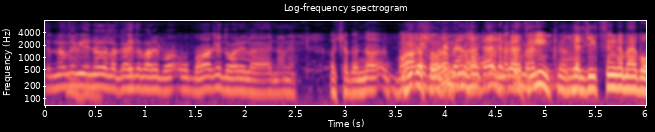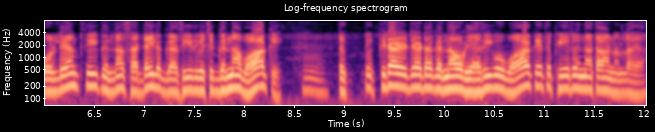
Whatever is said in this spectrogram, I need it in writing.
ਗੰਨਾ ਦਾ ਵੀ ਇਹਨਾਂ ਦਾ ਲੱਗਾ ਸੀ ਦੁਬਾਰੇ ਬਾ- ਉਹ ਬਾਹ ਕੇ ਦੁਬਾਰੇ ਲਾਇਆ ਇਹਨਾਂ ਨੇ। ਅੱਛਾ ਗੰਨਾ ਤੁਸੀਂ ਦੱਸੋ ਨਾ ਮੈਨੂੰ। ਹੁਣ ਸਾਡਾ ਲੱਗਾ ਸੀ। ਦਲਜੀਤ ਸਿੰਘ ਮੈਂ ਬੋਲ ਰਿਹਾ ਸੀ ਗੰਨਾ ਸਾਡਾ ਹੀ ਲੱਗਾ ਸੀ ਇਹਦੇ ਵਿੱਚ ਗੰਨਾ ਵਾਹ ਕੇ। ਤੇ ਤੇ ਕਿਹੜਾ ਜਿਹੜਾ ਗੰਨਾ ਹੋ ਗਿਆ ਸੀ ਉਹ ਵਾਹ ਕੇ ਤੇ ਫਿਰ ਇਹਨਾਂ ਧਾਨ ਲਾਇਆ।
